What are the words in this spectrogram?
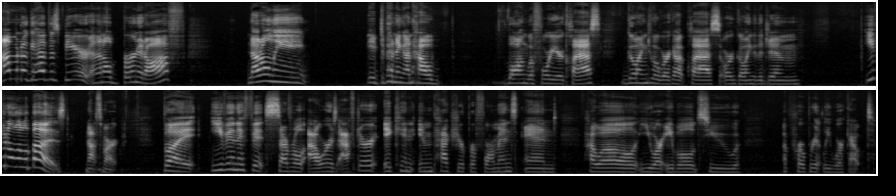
I'm going to have this beer and then I'll burn it off, not only depending on how long before your class, going to a workout class or going to the gym, even a little buzzed, not smart. But even if it's several hours after, it can impact your performance and how well you are able to appropriately work out.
